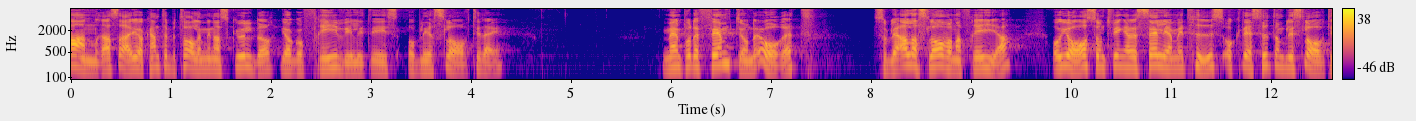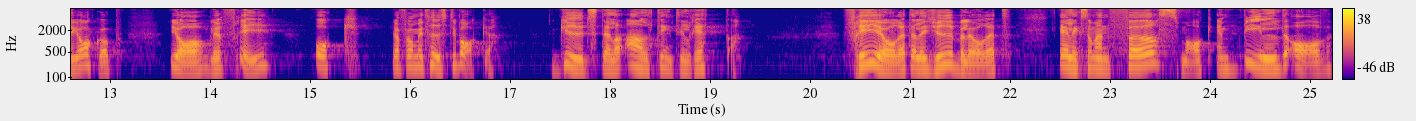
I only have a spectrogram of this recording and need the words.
Andra säger, jag kan inte betala mina skulder, jag går frivilligt och blir slav till dig. Men på det femtionde året så blir alla slavarna fria och jag som tvingades sälja mitt hus och dessutom bli slav till Jakob, jag blir fri och jag får mitt hus tillbaka. Gud ställer allting till rätta. Friåret eller jubelåret är liksom en försmak, en bild av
